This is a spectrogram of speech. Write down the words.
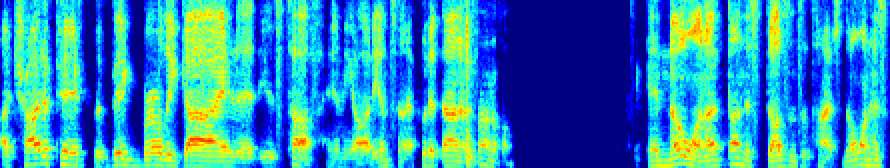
I try to pick the big burly guy that is tough in the audience, and I put it down in front of them. And no one, I've done this dozens of times, no one has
